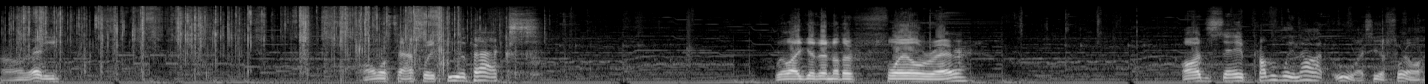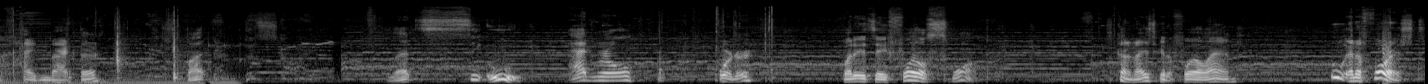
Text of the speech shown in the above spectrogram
Alrighty. Almost halfway through the packs. Will I get another foil rare? Odds say probably not. Ooh, I see a foil hiding back there. But, let's see. Ooh, Admiral Order, but it's a foil swamp. It's kind of nice to get a foil land. Ooh, and a forest.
